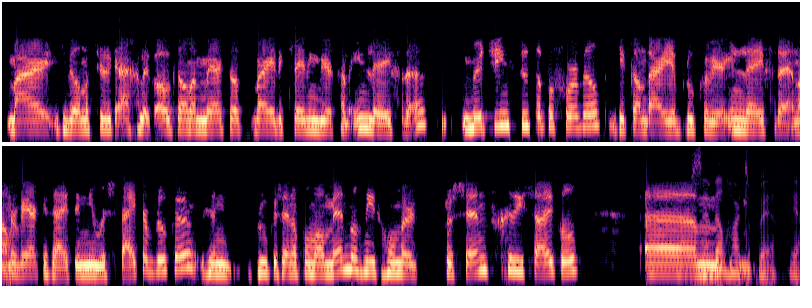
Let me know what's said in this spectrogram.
maar je wil natuurlijk eigenlijk ook dan een merk dat, waar je de kleding weer kan inleveren. Mud Jeans doet dat bijvoorbeeld. Je kan daar je broeken weer inleveren en dan verwerken zij het in nieuwe spijkerbroeken. Hun broeken zijn op het moment nog niet 100% gerecycled. Ze Ehm, zijn wel hard op weg, ja.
